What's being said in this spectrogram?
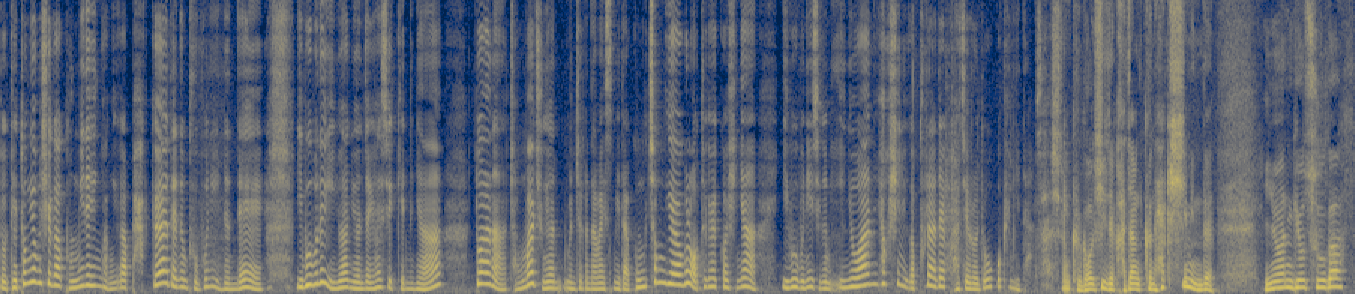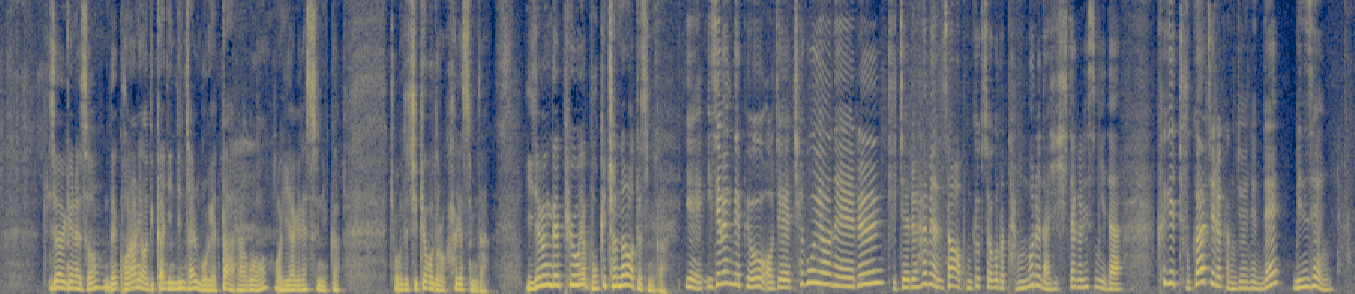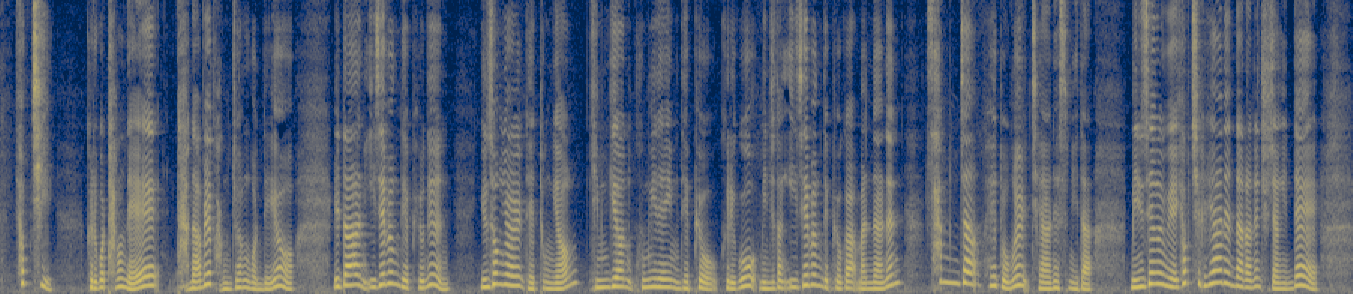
또 대통령실과 국민의힘 관계가 바뀌어야 되는 부분이 있는데 이 부분을 이뇨한 위원장이 할 수 있겠느냐. 또 하나 정말 중요한 문제가 남아 있습니다. 공청 개혁을 어떻게 할 것이냐 이 부분이 지금 인요한 혁신위가 풀어야 될 과제로도 꼽힙니다. 사실은 그것이 이제 가장 큰 핵심인데 이뇨한 교수가 기자회견에서 내 권한이 어디까지인지는 잘 모르겠다라고 어, 이야기를 했으니까 조금 더 지켜보도록 하겠습니다. 이재명 대표의 복귀 첫날은 어땠습니까? 예, 이재명 대표 어제 최고위원회를 주재를 하면서 본격적으로 당무를 다시 시작을 했습니다. 크게 두 가지를 강조했는데 민생, 협치, 그리고 당내 단합을 강조한 건데요. 일단 이재명 대표는 윤석열 대통령, 김기현 국민의힘 대표, 그리고 민주당 이재명 대표가 만나는 삼자 회동을 제안했습니다. 민생을 위해 협치를 해야 된다라는 주장인데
